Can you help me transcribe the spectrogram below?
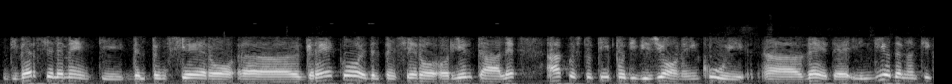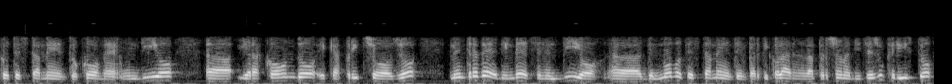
diversi elementi del pensiero uh, greco e del pensiero orientale ha questo tipo di visione in cui uh, vede il Dio dell'Antico Testamento come un Dio iracondo e capriccioso mentre vede invece nel Dio eh, del Nuovo Testamento, in particolare nella persona di Gesù Cristo,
